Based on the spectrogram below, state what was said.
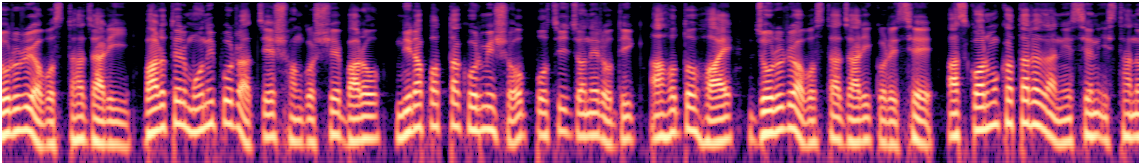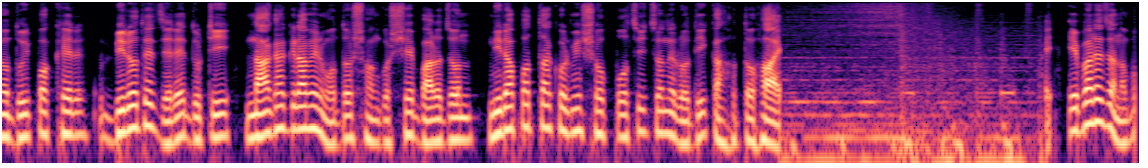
জরুরি অবস্থা জারি। ভারতের মণিপুর রাজ্যে সংঘর্ষে বারো নিরাপত্তা কর্মী সহ পঁচিশ জনের অধিক আহত হয় জরুরি অবস্থা জারি করেছে। আজ কর্মকর্তারা জানিয়েছেন, স্থানীয় দুই পক্ষের বিরোধের জেরে দুটি নাগা গ্রামের মধ্যে সংঘর্ষে বারো জন নিরাপত্তা কর্মী সহ পঁচিশ জনের অধিক আহত হয়। এবারে জানাব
